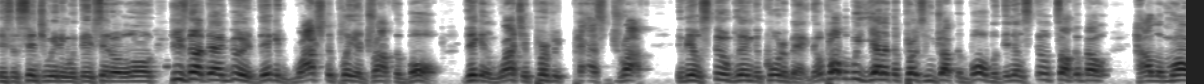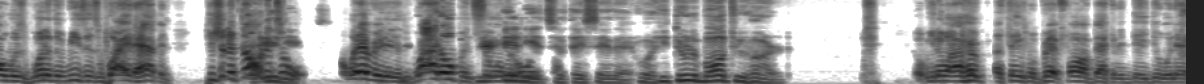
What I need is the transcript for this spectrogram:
It's accentuating what they've said all along. He's not that good. They can watch the player drop the ball. They can watch a perfect pass drop they'll still blame the quarterback. They'll probably yell at the person who dropped the ball, but then they'll still talk about how Lamar was one of the reasons why it happened. He should have thrown it to him, or whatever it is, wide open. You're idiots if they say that. Well, he threw the ball too hard. You know, I heard uh, things with Brett Favre back in the day doing that.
